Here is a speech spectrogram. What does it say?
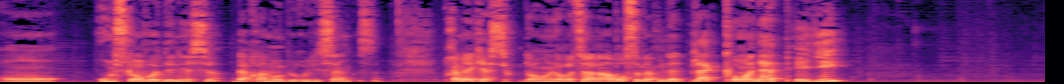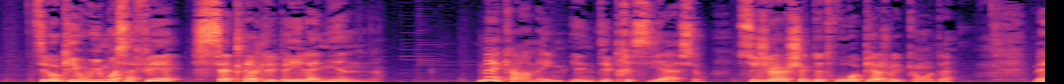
On... Où est-ce qu'on va donner ça? Prendre mon bureau de licence. Première question. Donc, on aura-tu un remboursement pour notre plaque qu'on a payée? Tu sais, ok, oui, moi, ça fait 7 ans que je l'ai payé la mienne. Mais quand même, il y a une dépréciation. Si j'ai un chèque de 3 pièces, je vais être content. Mais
